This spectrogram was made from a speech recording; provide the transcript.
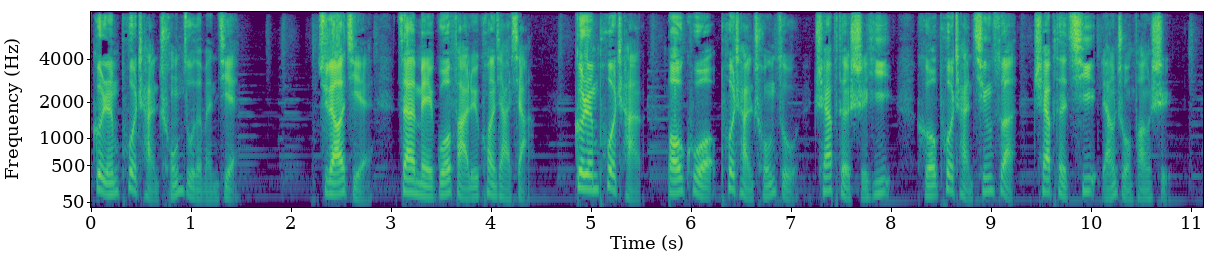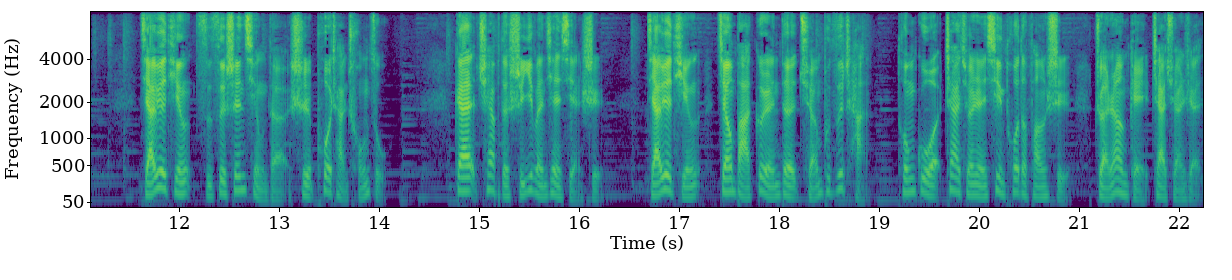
个人破产重组的文件。据了解，在美国法律框架下，个人破产包括破产重组 Chapter 十一和破产清算 Chapter 七两种方式。贾跃亭此次申请的是破产重组。该 Chapter 十一文件显示，贾跃亭将把个人的全部资产通过债权人信托的方式转让给债权人。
